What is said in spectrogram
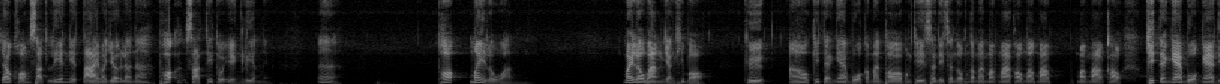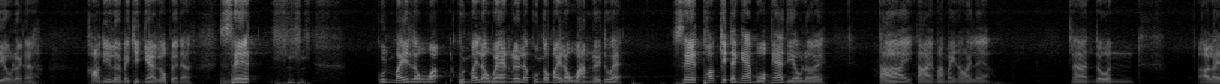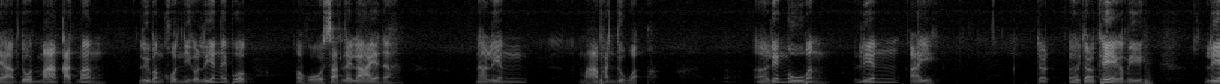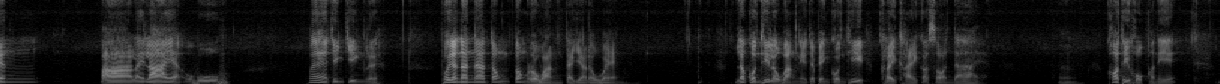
เจ้าของสัตว์เลี้ยงเนี่ยตายมาเยอะแล้วนะ เพราะสัตว์ที่ตัวเองเลี้ยงเนี่ยเพราะไม่ระวัง ไม่ระวังอย่างที่บอก คือเอาคิดแต่แง่บวกกับมันพอบางทีสนิทสนมกับมันมาก ๆ เข้ามากๆมาก ๆ เข้า คิดแต่แง่บวกแง่เดียวเลยนะคราวนี้เลยไม่คิดแง่ลบเลยนะเซตคุณไม่ระวังคุณไม่ระแวงเลย แล้วคุณก็ไม่ระวังเลยด้วยเศษเพราะคิดแต่แง่บวกแง่เดียวเลย ตายตายมาไม่น้อยแล้ว นะโดนอะไรอะโดนหมากัดบ้างหรือบางคนนี่ก็เลี้ยงไอ้พวกโอ้โหสัตว์ลายๆอะนะนะเลี้ยงหมาพันดุอะเลี้ยงงูบ้างเลี้ยงอะไรอีกจเออจระเข้ก็มีเลี้ยงปลาลายๆอะโอ้โหแม่จริง ๆ เลย เพราะฉะนั้นนะต้องต้องระวังแต่อย่าระแวง แล้วคนที่ระวังเนี่ยจะเป็นคนที่ใครๆก็สอนได้ข้อที่หกข้อนี้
